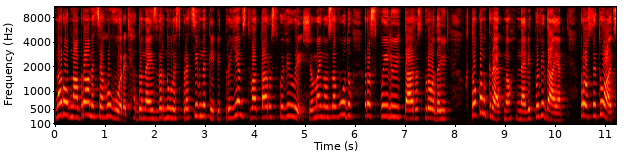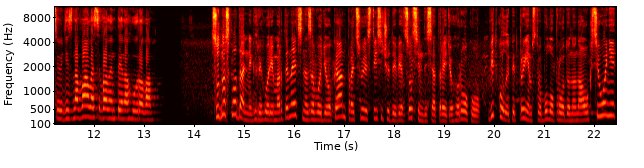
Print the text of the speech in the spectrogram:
Народна обраниця говорить, до неї звернулись працівники підприємства та розповіли, що майно заводу розпилюють та розпродають. Хто конкретно не відповідає. Про ситуацію дізнавалась Валентина Гурова. Судноскладальник Григорій Мартинець на заводі «Океан» працює з 1973 року. Відколи підприємство було продано на аукціоні,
